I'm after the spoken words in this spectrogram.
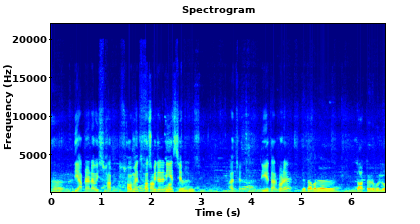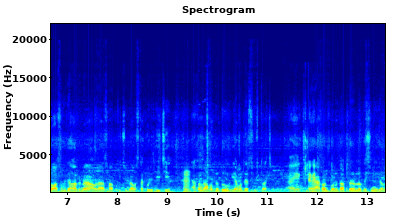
হ্যাঁ। দিয়ে আপনারা ওই সাপ সমেত হসপিটালে নিয়ে এসেছেন? আচ্ছা দিয়ে তারপরে? দিয়ে তারপরে ডাক্তারে বলল অসুবিধা হবে না আমরা সব কিছু ব্যবস্থা করে দিয়েছি। এখন আপাতত রুগী আমাদের সুস্থ আছে। এখন বন দপ্তরের লোক এসে নিয়ে গেল।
